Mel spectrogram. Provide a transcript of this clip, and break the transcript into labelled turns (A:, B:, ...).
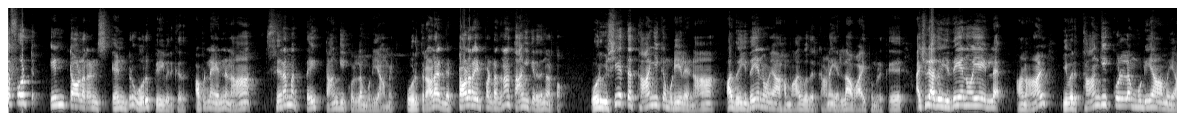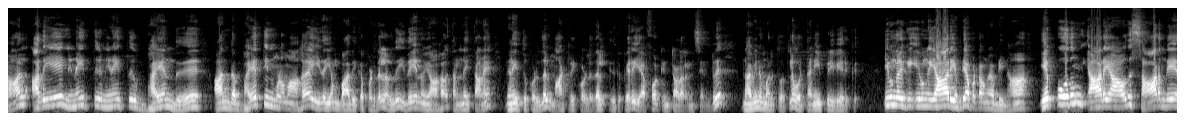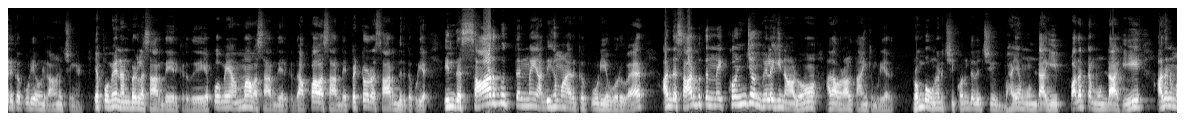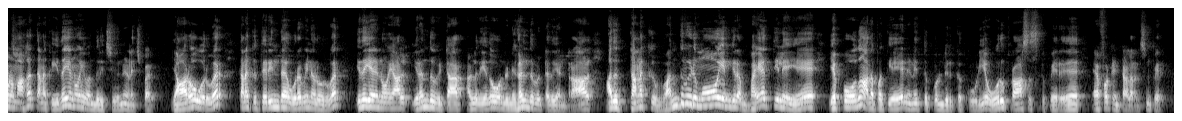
A: Effort intolerance என்று ஒரு பிரிவு இருக்குது. அப்படின்னா என்னென்னா சிரமத்தை தாங்கி கொள்ள முடியாமை. ஒருத்தரால் இந்த டாலரேட் பண்ணுறதுனா தாங்கிக்கிறதுன்னு அர்த்தம். ஒரு விஷயத்தை தாங்கிக்க முடியலைன்னா அது இதய நோயாக மாறுவதற்கான எல்லா வாய்ப்பும் இருக்குது ஆக்சுவலி அது இதய நோயே இல்லை. ஆனால் இவர் தாங்கிக் கொள்ள முடியாமையால் அதையே நினைத்து நினைத்து பயந்து அந்த பயத்தின் மூலமாக இதயம் பாதிக்கப்படுதல் அல்லது இதய நோயாக தன்னைத்தானே நினைத்து கொள்ளுதல் மாற்றிக்கொள்ளுதல் இதுக்கு பேர் எஃபோர்ட் இன்டாலரன்ஸ் என்று நவீன மருத்துவத்தில் ஒரு தனி பிரிவே இருக்குது இவங்களுக்கு இவங்க யார் எப்படியாப்பட்டவங்க அப்படின்னா எப்போதும் யாரையாவது சார்ந்தே இருக்கக்கூடியவங்களுக்கான வச்சுங்க. எப்போவுமே நண்பர்களை சார்ந்தே இருக்கிறது எப்போவுமே அம்மாவை சார்ந்தே இருக்கிறது அப்பாவை சார்ந்தே பெற்றோரை சார்ந்து இருக்கக்கூடிய இந்த சார்புத்தன்மை அதிகமாக இருக்கக்கூடிய ஒருவர் அந்த சார்புத்தன்மை கொஞ்சம் விலகினாலும் அதை அவரால் தாங்கிக்க முடியாது. ரொம்ப உணர்ச்சி கொந்தளிச்சு பயம் உண்டாகி பதட்டம் உண்டாகி அதன் மூலமாக தனக்கு இதய நோய் வந்துருச்சுன்னு நினைச்சுப்பாரு. யாரோ ஒருவர் தனக்கு தெரிந்த உறவினர் ஒருவர் இதய நோயால் இறந்து விட்டார் அல்லது ஏதோ ஒன்று நிகழ்ந்து விட்டது என்றால் அது தனக்கு வந்துவிடுமோ என்கிற பயத்திலேயே எப்போதும் அதை பற்றியே நினைத்து கொண்டிருக்கக்கூடிய ஒரு ப்ராசஸ்க்கு பேர் எஃபர்ட் இன்டாலரன்ஸ்னு பேர்.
